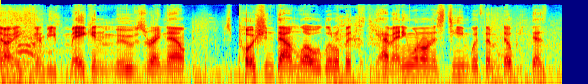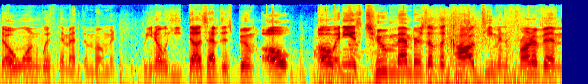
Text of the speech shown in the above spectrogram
uh, he's going to be making moves right now. Just pushing down low a little bit. Does he have anyone on his team with him? Nope, he has no one with him at the moment. But you know, he does have this boom. Oh, oh, and he has two members of the COG team in front of him.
